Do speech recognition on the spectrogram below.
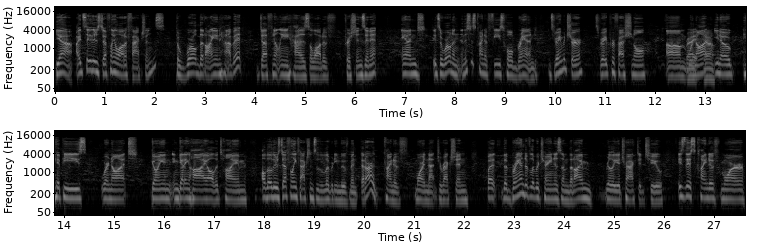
Yeah, I'd say there's definitely a lot of factions. The world that I inhabit definitely has a lot of Christians in it. And it's a world, and, and this is kind of FEE's whole brand. It's very mature, It's very professional. Um, we're not, yeah. you know, hippies. We're not going and getting high all the time. Although there's definitely factions of the liberty movement that are kind of more in that direction. But the brand of libertarianism that I'm really attracted to is this kind of more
